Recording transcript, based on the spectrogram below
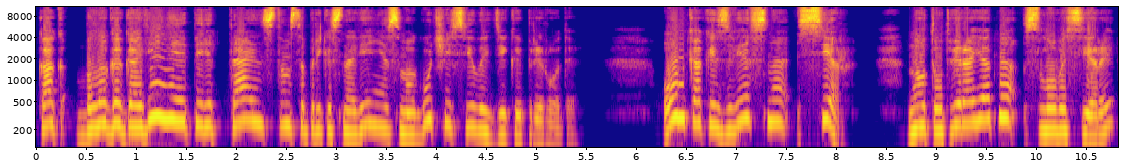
как благоговение перед таинством соприкосновения с могучей силой дикой природы. Он, как известно, сер, но тут, вероятно, слово «серый»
